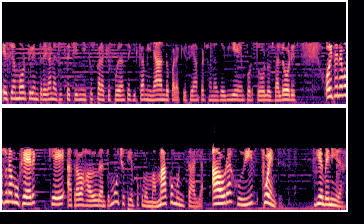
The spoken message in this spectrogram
ese amor que le entregan a esos pequeñitos para que puedan seguir caminando, para que sean personas de bien, por todos los valores. Hoy tenemos una mujer que ha trabajado durante mucho tiempo como mamá comunitaria, Aura Judith Fuentes. Bienvenida.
